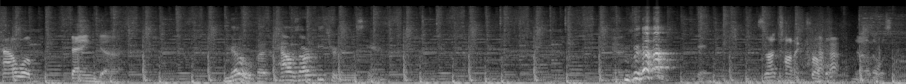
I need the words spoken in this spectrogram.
Cowabanga. No, but cows are featured in this game. It's not Tonic Trouble. no, that wasn't.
